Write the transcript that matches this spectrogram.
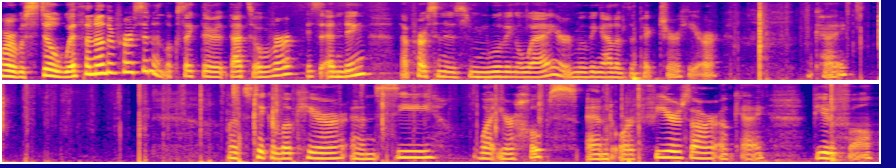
or was still with another person, it looks like that's over. It's ending. That person is moving away or moving out of the picture here. Okay. Let's take a look here and see what your hopes and or fears are. Okay. Beautiful.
